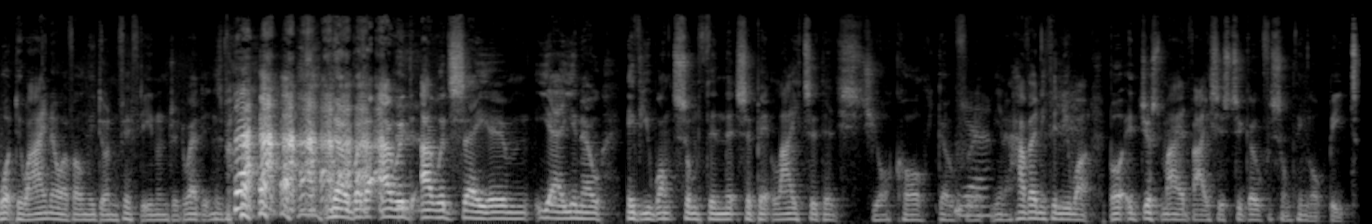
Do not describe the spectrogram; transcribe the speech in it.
what do I know? I've only done fifteen hundred weddings, no. But I would I would say, um, yeah, you know, if you want something that's a bit lighter, then it's your call. Go for Yeah. it. You know, have anything you want. But it, just my advice is to go for something upbeat.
